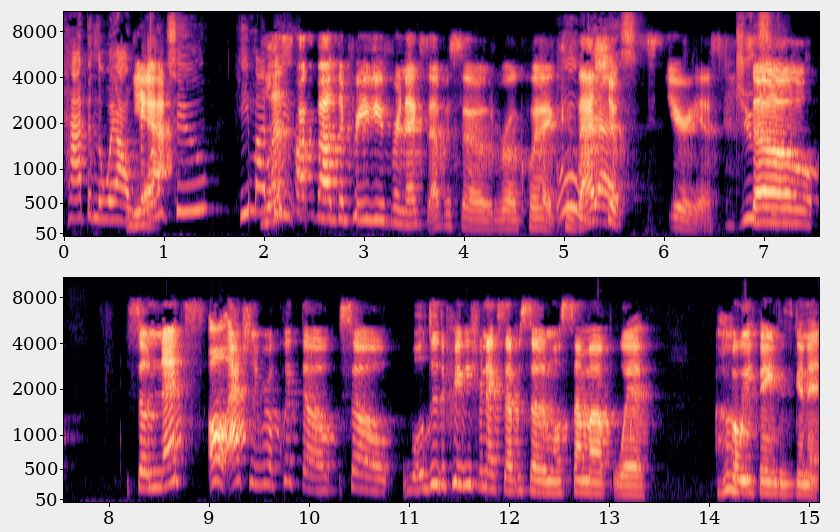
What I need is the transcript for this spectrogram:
happened the way I Yeah. wanted to, he might Let's be talk about the preview for next episode real quick because that yes. shit's serious. Juicy. So, so next. Oh, actually, real quick though. So we'll do the preview for next episode and we'll sum up with who we think is gonna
